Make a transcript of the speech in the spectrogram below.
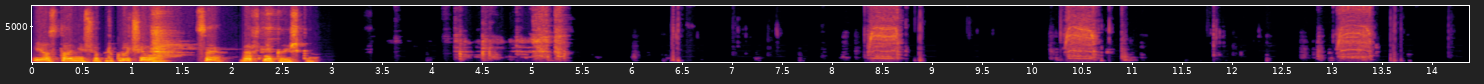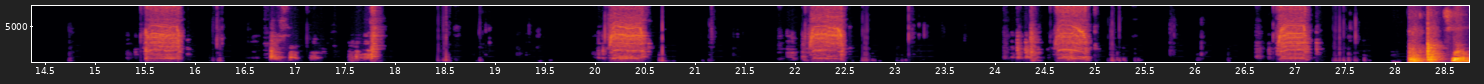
І останнє, що прикручуємо, це верхня кришка. Все,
